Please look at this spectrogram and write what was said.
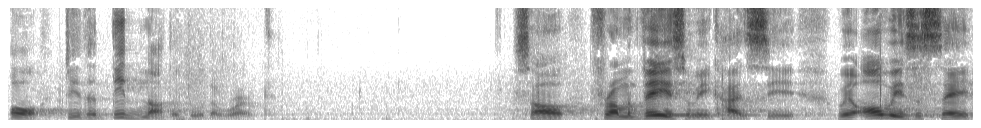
Or Jesus did not do the work. So from this we can see, we always say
